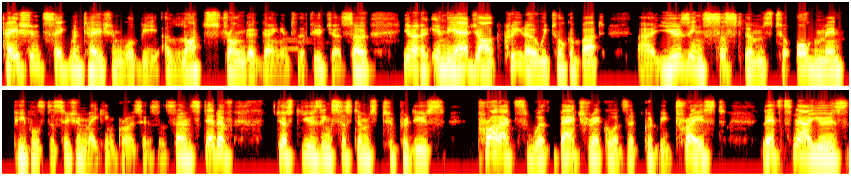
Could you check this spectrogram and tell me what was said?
patient segmentation will be a lot stronger going into the future. So, you know, in the Agile Credo, we talk about uh, using systems to augment people's decision making processes. So instead of just using systems to produce products with batch records that could be traced, let's now use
